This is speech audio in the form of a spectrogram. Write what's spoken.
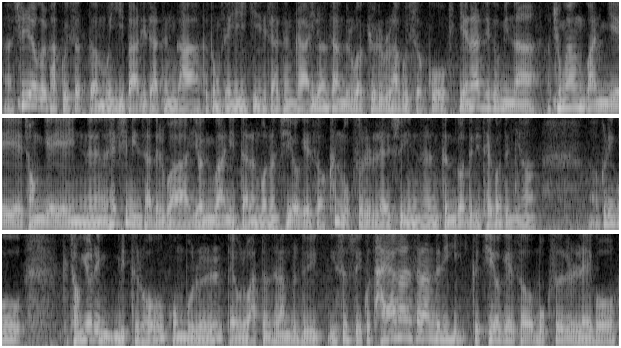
어, 실력을 갖고 있었던 뭐 이발이라든가 그 동생 이길이라든가 이런 사람들과 교류를 하고 있었고 예나 지금이나 중앙 관계의 정계에 있는 핵심 인사들과 연관이 있다는 것은 지역에서 큰 목소리를 낼 수 있는 근거들이 되거든요. 어, 그리고 그 정열인 밑으로 공부를 배우러 왔던 사람들도 있을 수 있고 다양한 사람들이 그 지역에서 목소리를 내고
